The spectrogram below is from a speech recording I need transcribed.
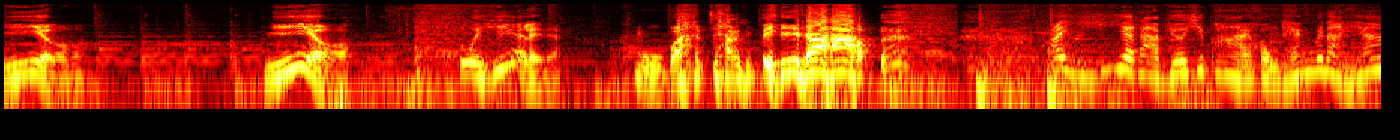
งี้เหรองี้เหรอ ตัวเฮียอะไรเนี่ย หมู่บ้านจังตีดาบ ไอ้เฮียดาบเยอะชิบหายของแท้งไปไหนอะ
